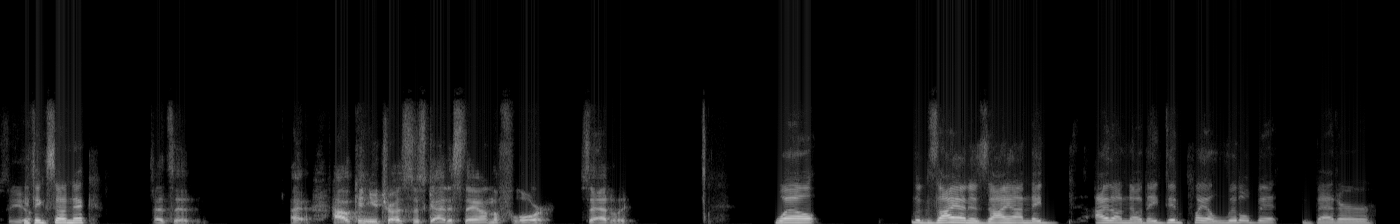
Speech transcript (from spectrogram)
See you. You think so, Nick? That's it. I, how can you trust this guy to stay on the floor? Sadly. Well, look, Zion is Zion. They, I don't know. They did play a little bit better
